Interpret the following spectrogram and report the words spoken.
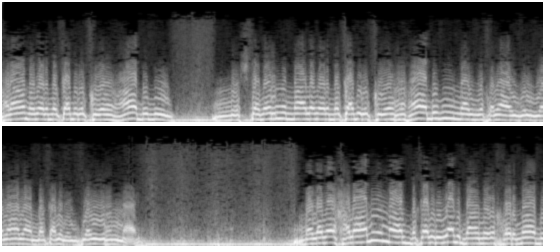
حرام اگر مقدر کوه ها بی مشتبه مال ور بقدر کوه ها بی نزد خدای جل جلاله جوی هم ناری بل اگر حلالی مال بقدر یک دانه خرما بی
